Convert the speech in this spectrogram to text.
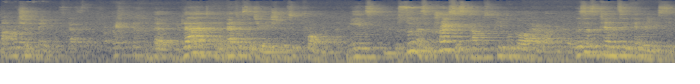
well, we should maybe discuss that first. that, in a battle situation, is a problem. That means as soon as a crisis comes, people go hierarchical. This is a tendency you can really see.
